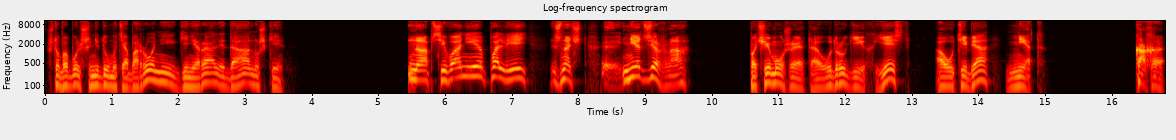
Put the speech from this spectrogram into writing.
чтобы больше не думать о бароне, генерале да Анушке. На обсевание полей, значит, э, нет зерна. Почему же это у других есть, а у тебя нет? Как э,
